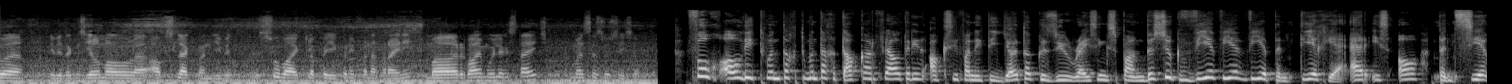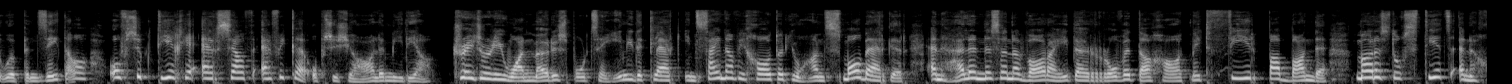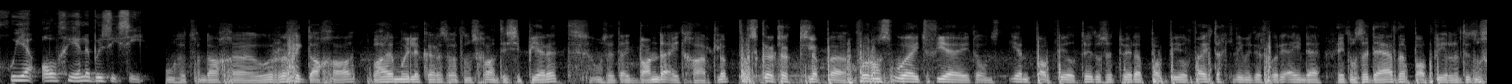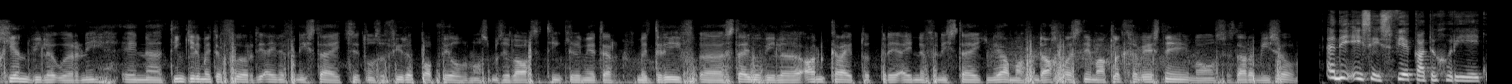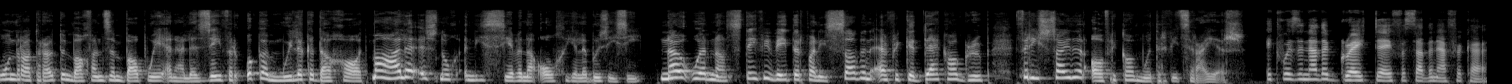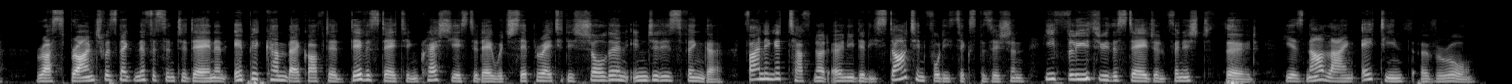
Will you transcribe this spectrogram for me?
jy weet ek is heeltemal uh, afslek want jy weet so baie klippe, jy kon nie vinnig ry nie. Maar baie moeilike stage. Minstens soos hierso. Volg al die 2020 Dakar veldren aksie van die Toyota Gazoo Racing span. Besoek www.tgrsa.co.za of soek TGR South Africa op sosiale media. Treasury One Motorsport se Henny de Klerk en sy navigator Johan Smalberger in hulle Nissan Navara het 'n rowwe dag gehad met 4 pa bande, maar is nog steeds in 'n goeie algehele posisie. Ons het vandag 'n uh, horrific dag gehad. Baie moeiliker as wat ons geantisipeer het. Ons het uit bande uitgehardloop. Verskriklik klippe. Voor ons oë uitvee het ons een papwiel, toe het ons 'n tweede papwiel 50 km voor die einde het ons 'n derde papwiel en toe het ons geen wiele oor nie en uh, 10 km voor die einde van die stage het ons 'n vierde papwiel en ons moes die laaste 10 km met drie uh, stywe wiele aankruip tot by die einde van die stage. Ja, maar vandag was nie maklik geweest nie, maar ons is daarom hierso. In die SSV kategorie het Konrad Rautenbach van Zimbabwe en hulle Zephyr ook 'n moeilike dag gehad, maar hulle is nog in die 7de algehele posisie. Nou oor na Steffi Wetter van die Southern Africa Dakar Group vir die Suider-Afrika motorfietsryers. It was another great day for Southern Africa. Ross Branch was magnificent today in an epic comeback after a devastating crash yesterday, which separated his shoulder and injured his finger. Finding it tough, not only did he start in 46th position, he flew through the stage and finished third. He is now lying 18th overall.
